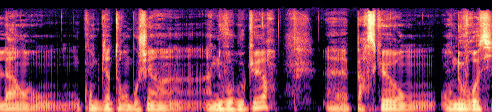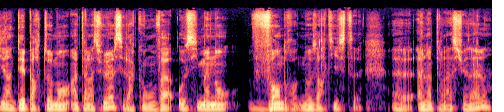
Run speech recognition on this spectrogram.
là on, on compte bientôt embaucher un, un nouveau booker euh, parce qu'on on ouvre aussi un département international, c'est-à-dire qu'on va aussi maintenant vendre nos artistes euh, à l'international.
